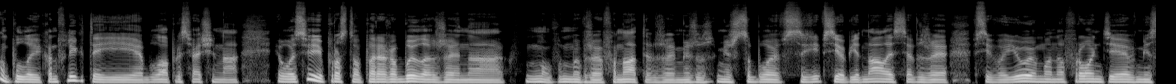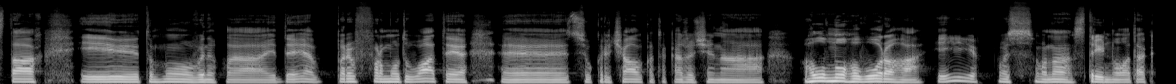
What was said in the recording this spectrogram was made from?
ну, були конфлікти, і була присвячена і ось і просто переробили вже на ну, ми вже фанати, вже між, між собою всі, всі об'єдналися, вже всі воюємо на фронті, в містах. І тому виникла ідея переформатувати е, цю кричалку, так кажучи, на головного ворога. І ось вона стрільнула так.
